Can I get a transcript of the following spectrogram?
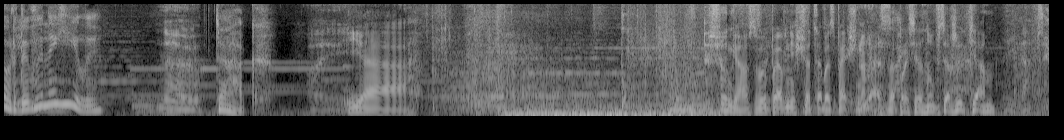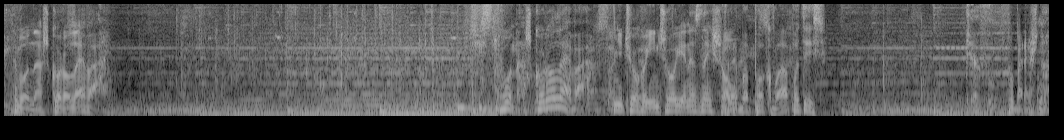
Мілорде, ви не їли. Так. Я. Гаус, ви певні, що це безпечно? Я заприсягнувся життям. Вона ж королева. Вона ж королева. Нічого іншого я не знайшов. Треба поквапитись. Обережно.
